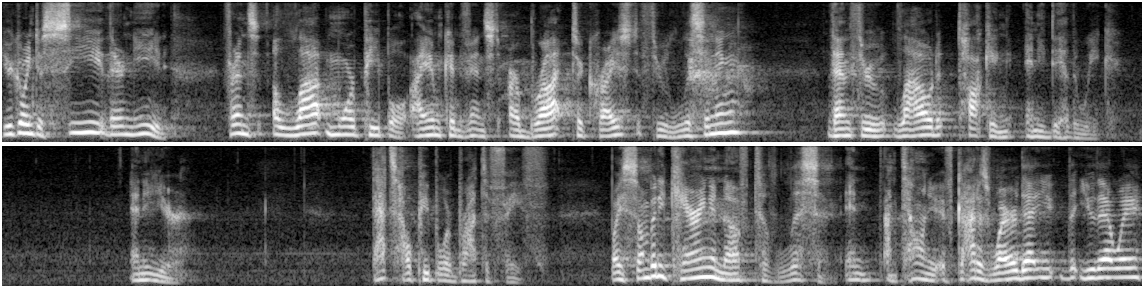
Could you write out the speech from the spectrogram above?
You're going to see their need. Friends, a lot more people, I am convinced, are brought to Christ through listening than through loud talking any day of the week, any year. That's how people are brought to faith. By somebody caring enough to listen. And I'm telling you, if God has wired that you, that, you that way,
